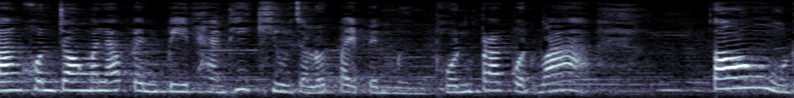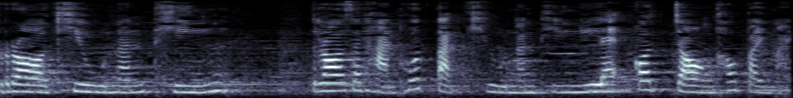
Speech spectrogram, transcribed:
บางคนจองมาแล้วเป็นปีแทนที่คิวจะลดไปเป็นหมื่นผลปรากฏว่า ต้องรอคิวนั้นทิ้ง รอสถานทูตตัดคิวนั้นทิ้ง และก็จองเข้าไปใหม่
